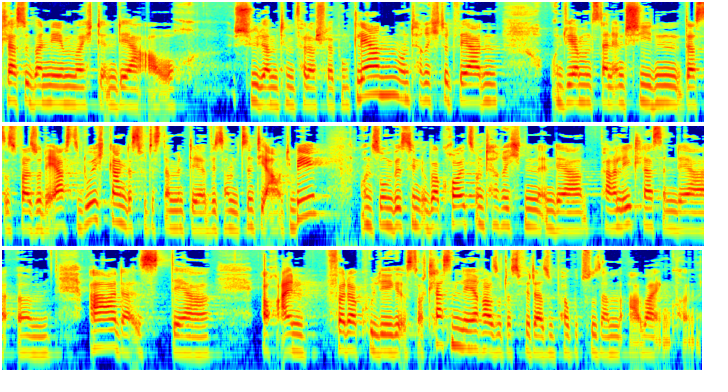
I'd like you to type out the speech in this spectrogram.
Klasse übernehmen möchte, in der auch Schüler mit dem Förderschwerpunkt Lernen unterrichtet werden. Und wir haben uns dann entschieden, dass das war so der erste Durchgang, dass wir das dann mit der, wir sind die A und die B und so ein bisschen über Kreuz unterrichten in der Parallelklasse, in der ähm, A, da ist der, auch ein Förderkollege ist dort Klassenlehrer, so dass wir da super gut zusammenarbeiten können.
